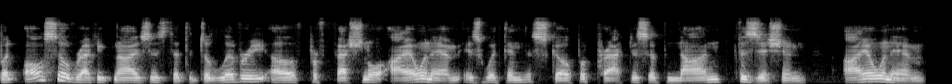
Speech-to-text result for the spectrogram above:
but also recognizes that the delivery of professional IONM is within the scope of practice of non physician IONM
